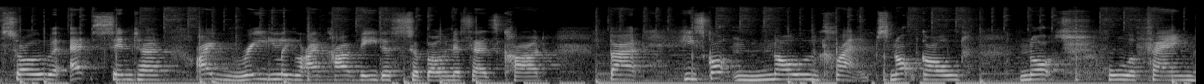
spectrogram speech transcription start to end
So at center, I really like Arvydas Sabonis as card, but he's got no clamps, not gold, not Hall of Fame,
